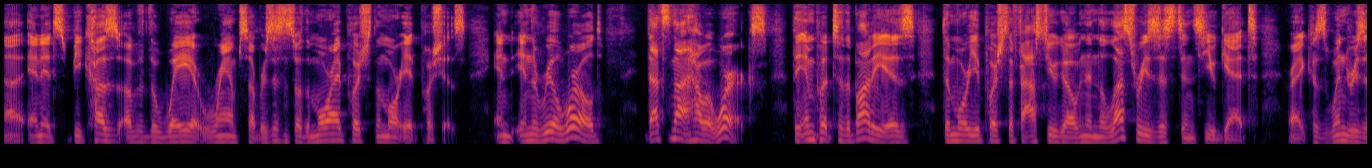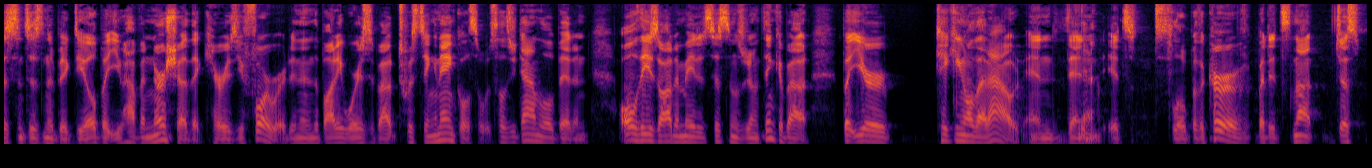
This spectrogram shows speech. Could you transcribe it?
Uh, and it's because of the way it ramps up resistance. So the more I push, the more it pushes. And in the real world, that's not how it works. The input to the body is the more you push, the faster you go, and then the less resistance you get, right? Because wind resistance isn't a big deal, but you have inertia that carries you forward. And then the body worries about twisting an ankle, so it slows you down a little bit. And all these automated systems we don't think about, but you're taking all that out, and then yeah. it's slope of the curve, but it's not just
